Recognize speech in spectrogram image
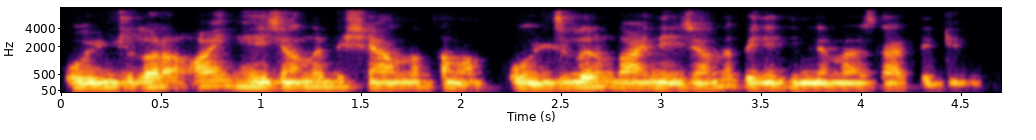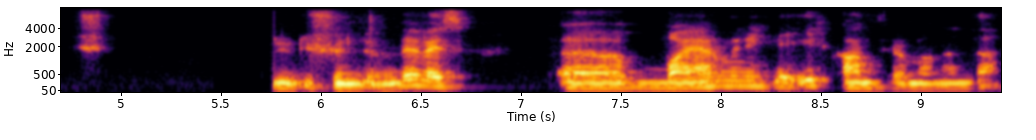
Oyunculara aynı heyecanla bir şey anlatamam. Oyuncuların da aynı heyecanla beni dinlemezler dediğini düşündüğümde ve e, Bayern Münih'le ilk antrenmanında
